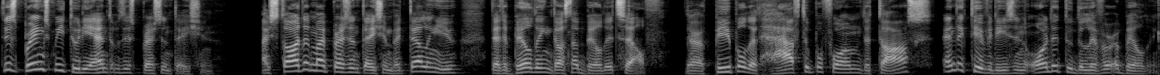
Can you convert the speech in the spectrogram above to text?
This brings me to the end of this presentation. I started my presentation by telling you that a building does not build itself. There are people that have to perform the tasks and activities in order to deliver a building.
